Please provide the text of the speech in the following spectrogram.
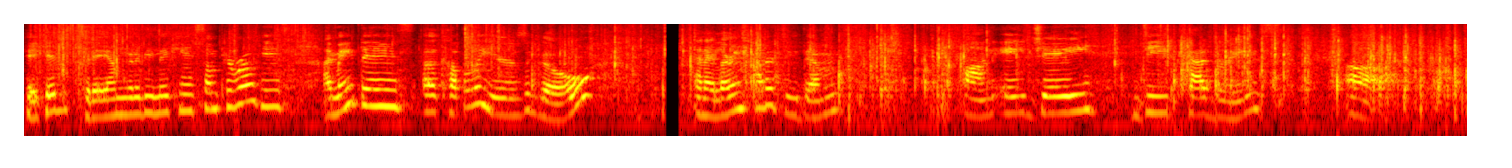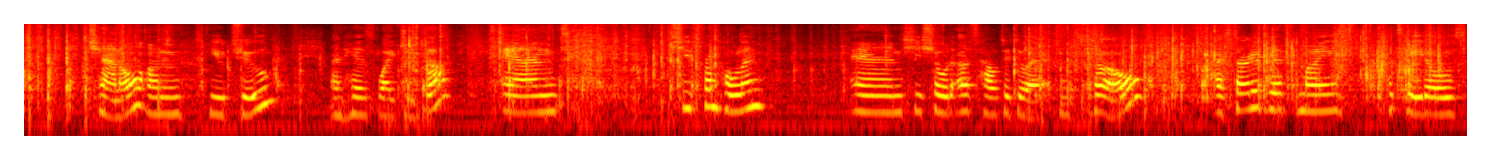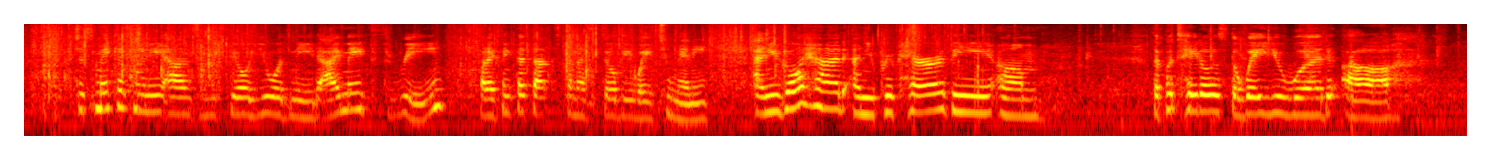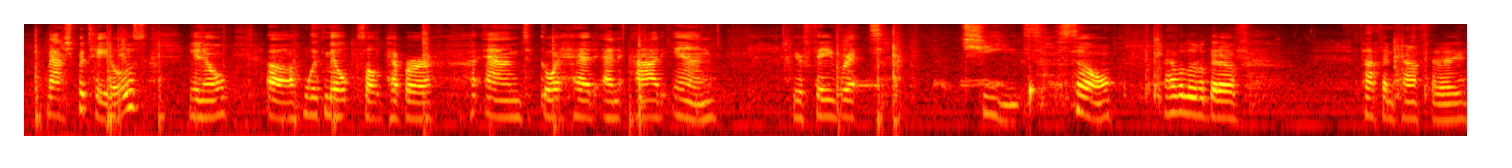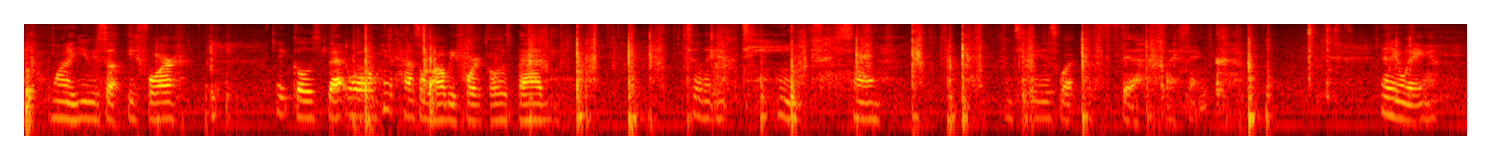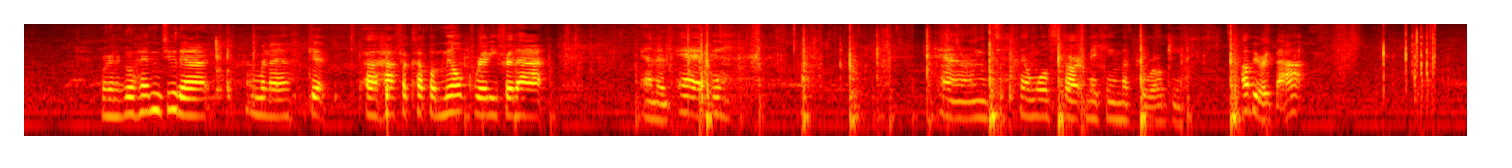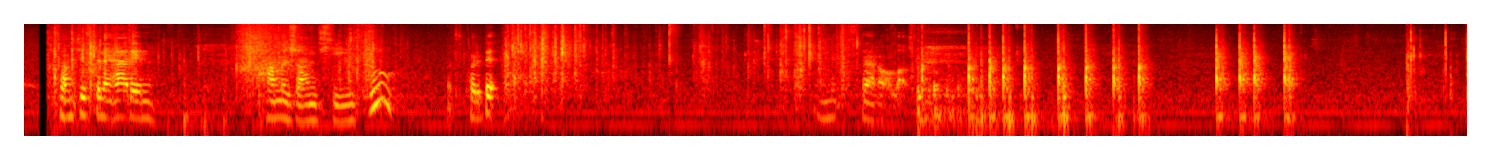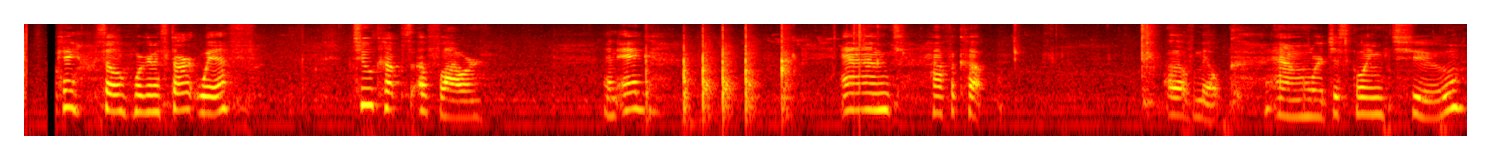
Hey kids, today I'm going to be making some pierogies. I made these a couple of years ago and I learned how to do them on AJ Padbury's uh, channel on YouTube and his wife Nika and she's from Poland and she showed us how to do it. And so I started with my potatoes. Just make as many as you feel you would need. I made three, but I think that that's going to still be way too many. And you go ahead and you prepare the, um, the potatoes the way you would uh, mashed potatoes, you know, uh, with milk, salt, pepper, and go ahead and add in your favorite cheese. So I have a little bit of half and half that I want to use up before it goes bad. Well, it has a while before it goes bad till the 18th. So, today is what, the 5th, I think. Anyway, we're going to go ahead and do that. I'm going to get a half a cup of milk ready for that and an egg and then we'll start making the pierogi. I'll be right back. So I'm just going to add in Parmesan cheese. Ooh, that's quite a bit. And mix that all up. Okay, so we're going to start with two cups of flour, an egg, and half a cup of milk. And we're just going to,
